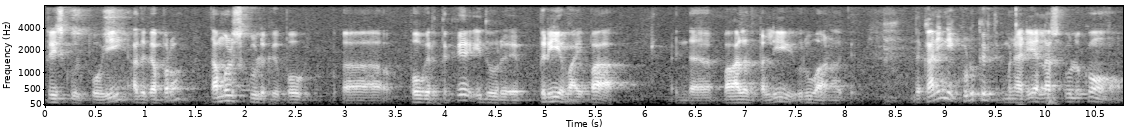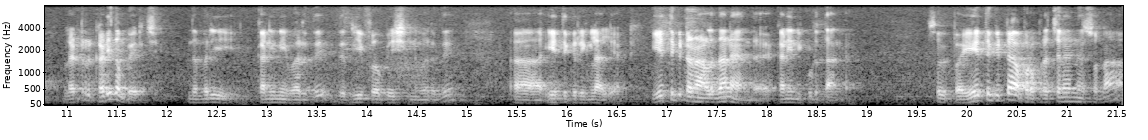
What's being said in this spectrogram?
ப்ரீ ஸ்கூல் போய் அதுக்கப்புறம் தமிழ் ஸ்கூலுக்கு போ போகிறதுக்கு இது ஒரு பெரிய வாய்ப்பாக இந்த பாலர் பள்ளி உருவானது. இந்த கணினி கொடுக்கறதுக்கு முன்னாடி எல்லா ஸ்கூலுக்கும் லெட்டர் கடிதம் போயிடுச்சு இந்த மாதிரி கணினி வருது இது ரீஃபர்பிஷன் வருது. ஏற்றுக்கிறீங்களா இல்லையா? ஏற்றுக்கிட்டனால தானே அந்த கணினி கொடுத்தாங்க. ஸோ இப்போ ஏற்றுக்கிட்டு அப்புறம் பிரச்சனைன்னு சொன்னால்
